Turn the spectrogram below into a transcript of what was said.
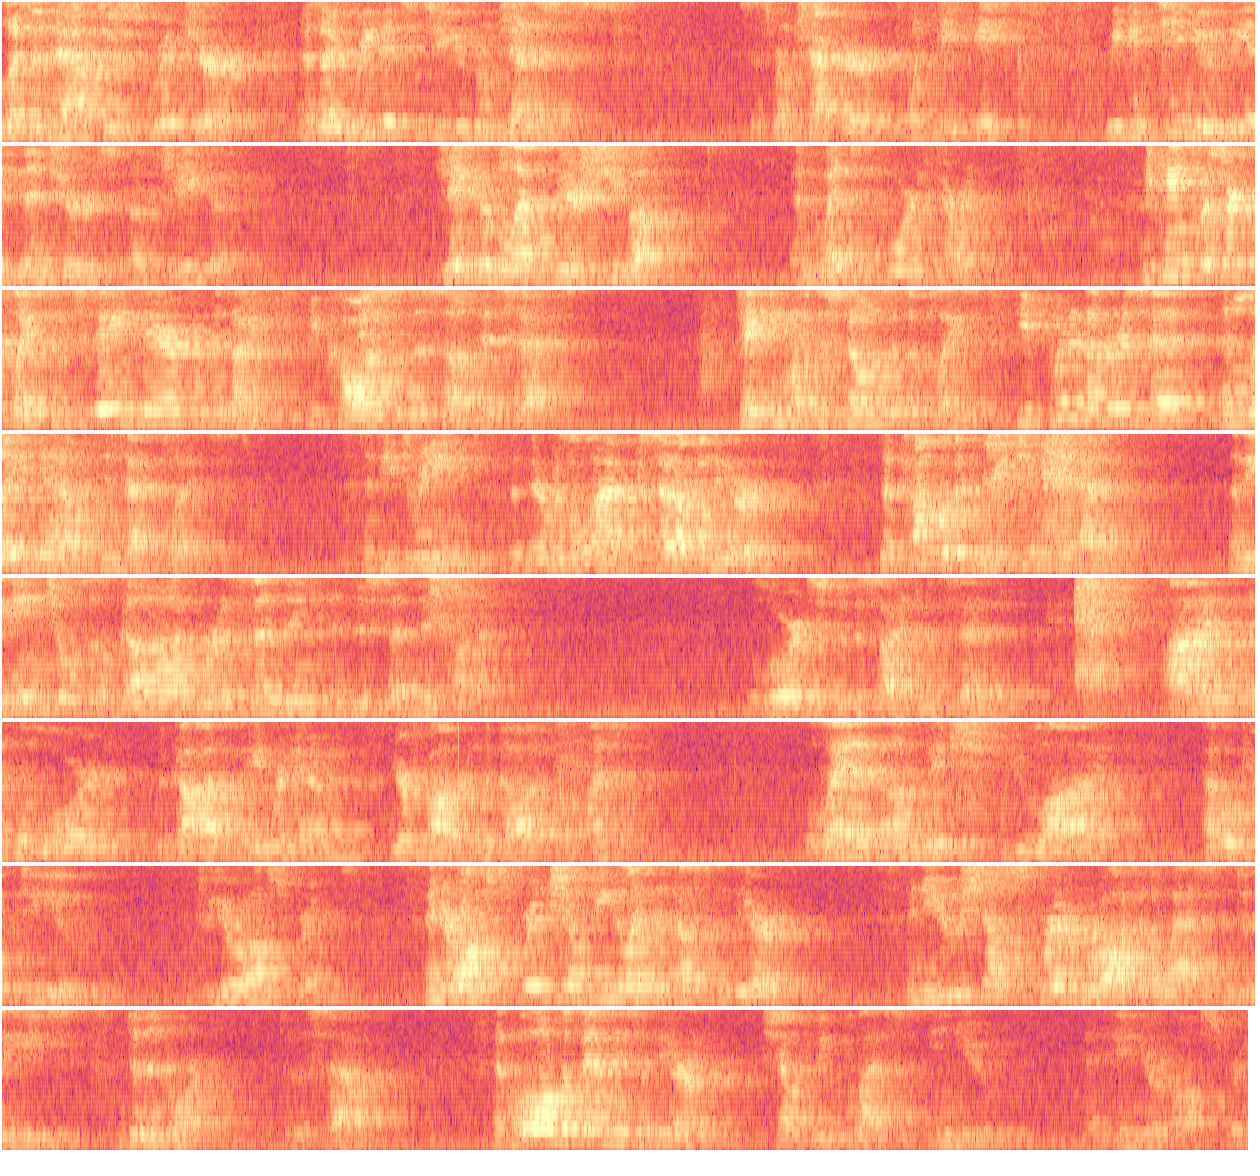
Listen now to Scripture as I read it to you from Genesis. This is from chapter 28. We continue the adventures of Jacob. Jacob left Beersheba and went toward Haran. He came to a certain place and stayed there for the night because the sun had set. Taking one of the stones of the place, he put it under his head and lay down in that place. And he dreamed that there was a ladder set up on the earth, the top of it reaching to heaven, and the angels of God were ascending and descending on it. The Lord stood beside him and said, I am the Lord, the God of Abraham, your father, and the God of Isaac. The land on which you lie, I will give to you and to your offspring. And your offspring shall be like the dust of the earth. And you shall spread abroad to the west and to the east and to the north and to the south. And all the families of the earth shall be blessed in you and in your offspring.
